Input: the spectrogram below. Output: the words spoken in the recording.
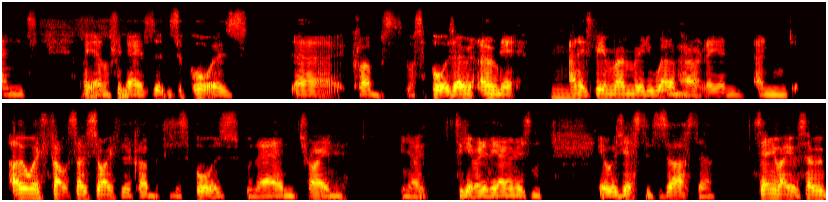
and I, mean, I think there's the supporters uh, clubs or supporters own, own it, mm. and it's been run really well apparently. And and I always felt so sorry for the club because the supporters were there and trying, you know, to get rid of the owners, and it was just a disaster. So anyway, so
